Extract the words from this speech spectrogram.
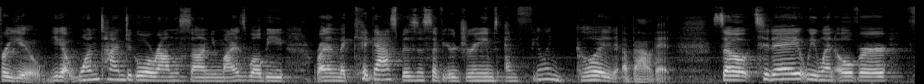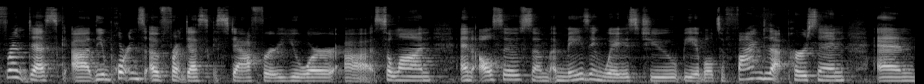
for you. You get one time to go around the sun. You might as well be running the kick ass business of your dreams and feeling good about it. So, today we went over front desk, uh, the importance of front desk staff for your uh, salon, and also some amazing ways to be able to find that person. And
